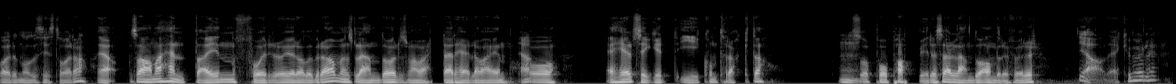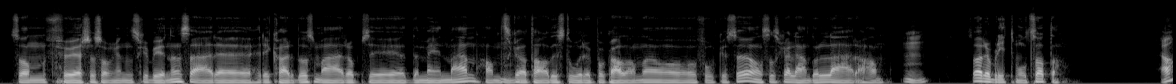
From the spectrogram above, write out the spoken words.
bare nå de siste åra. Ja, så han er henta inn for å gjøre det bra, mens Lando liksom har vært der hele veien. Ja. Og er helt sikkert i kontrakta. Mm. Så på papiret så er Lando andrefører. Ja, det er ikke mulig. Sånn før sesongen skulle begynne, så er det Ricardo som er oppsi the main man. Han Mm. skal ta de store pokalene og fokuset, og så skal Lando lære han. Mm. Så har det blitt motsatt, da. Ja.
